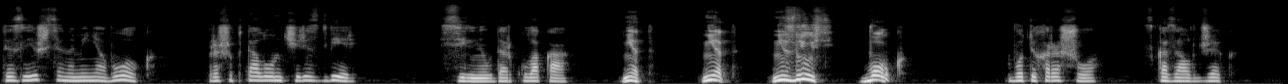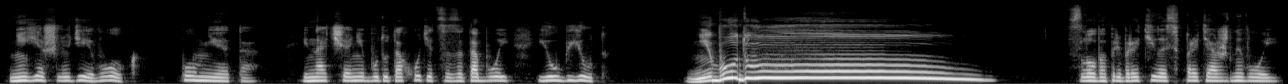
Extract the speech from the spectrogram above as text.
«Ты злишься на меня, волк?» — прошептал он через дверь. Сильный удар кулака. «Нет! Нет! Не злюсь! Волк!» «Вот и хорошо», — сказал Джек. «Не ешь людей, волк. Помни это, иначе они будут охотиться за тобой и убьют». «Не буду!» Слово превратилось в протяжный вой.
